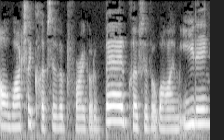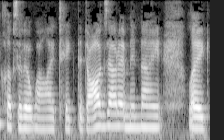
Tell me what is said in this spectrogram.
I'll watch like clips of it before I go to bed, clips of it while I'm eating, clips of it while I take the dogs out at midnight, like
